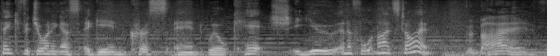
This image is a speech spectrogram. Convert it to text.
Thank you for joining us again, Chris, and we'll catch you in a fortnight's time. Goodbye.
